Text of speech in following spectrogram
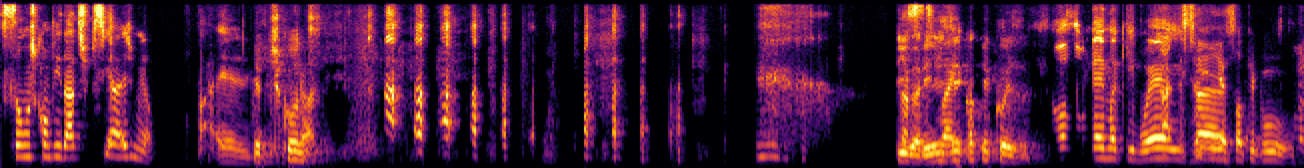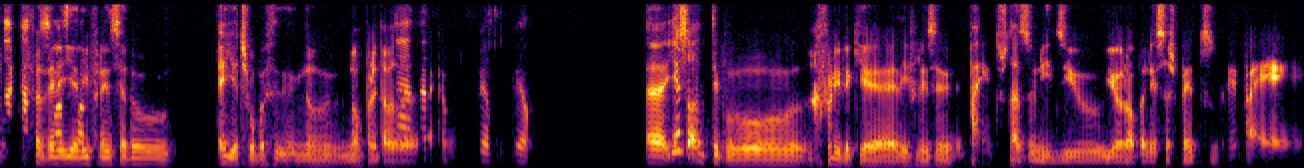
são os convidados especiais, meu. Pá, é, Teve desconto. E agora, Está-se ias dizer qualquer coisa. alonguei-me aqui, bué, Ah, e sim, já. é só tipo fazer aí a diferença do. Aí, desculpa, não, não reparei, estavas a, a acabar. Tranquilo, tranquilo. Uh, e é só, tipo, referir aqui a diferença pá, entre os Estados Unidos e, a Europa nesse aspecto. Pá, é,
